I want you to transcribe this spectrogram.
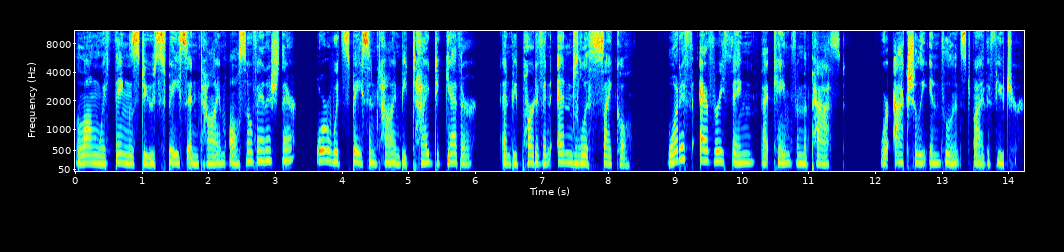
Along with things, do space and time also vanish there? Or would space and time be tied together and be part of an endless cycle? What if everything that came from the past were actually influenced by the future?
